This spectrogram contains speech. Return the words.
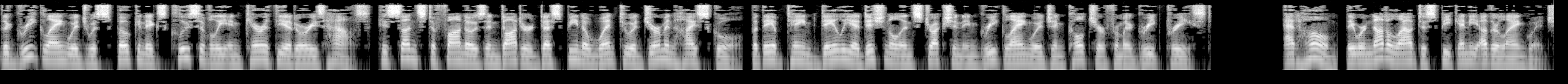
The Greek language was spoken exclusively in Carathéodory's house. His son Stephanos and daughter Despina went to a German high school, but they obtained daily additional instruction in Greek language and culture from a Greek priest. At home, they were not allowed to speak any other language.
